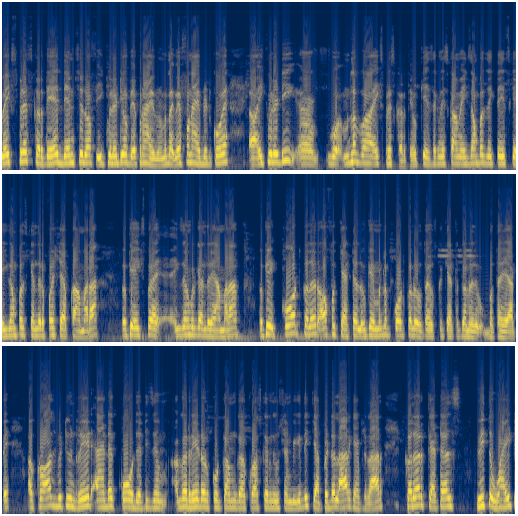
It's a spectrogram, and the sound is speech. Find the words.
वो एक्सप्रेस करते हैं them cell of equality of F one hybrid मतलब एफन हाइब्रिड को इक्वलिटी uh, uh, मतलब एक्सप्रेस uh, करते हैं ओके सेकंड इसका हम एग्जांपल्स देखते हैं इसके एग्जांपल्स के अंदर फर्स्ट है आपका हमारा ओके एग्जाम्पल के अंदर है हमारा okay coat colour of a cattle okay मतलब कॉट कलर होता है उसका कैटल कलर बताया यहाँ पे a cross between red and a coat that is अगर रेड और कोट का हम क्रॉस करेंगे उस टाइम कहते हैं capital R capital R colour cattles with white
